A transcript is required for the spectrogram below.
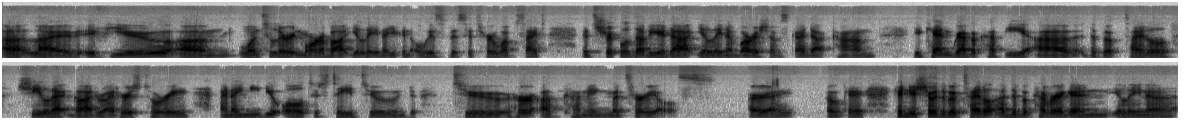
uh, live, if you um, want to learn more about Yelena, you can always visit her website. It's www.yelenaborichevska.com. You can grab a copy of the book title She Let God Write Her Story, and I need you all to stay tuned to her upcoming materials. All right. Okay. Can you show the book title, uh, the book cover again, Elena?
